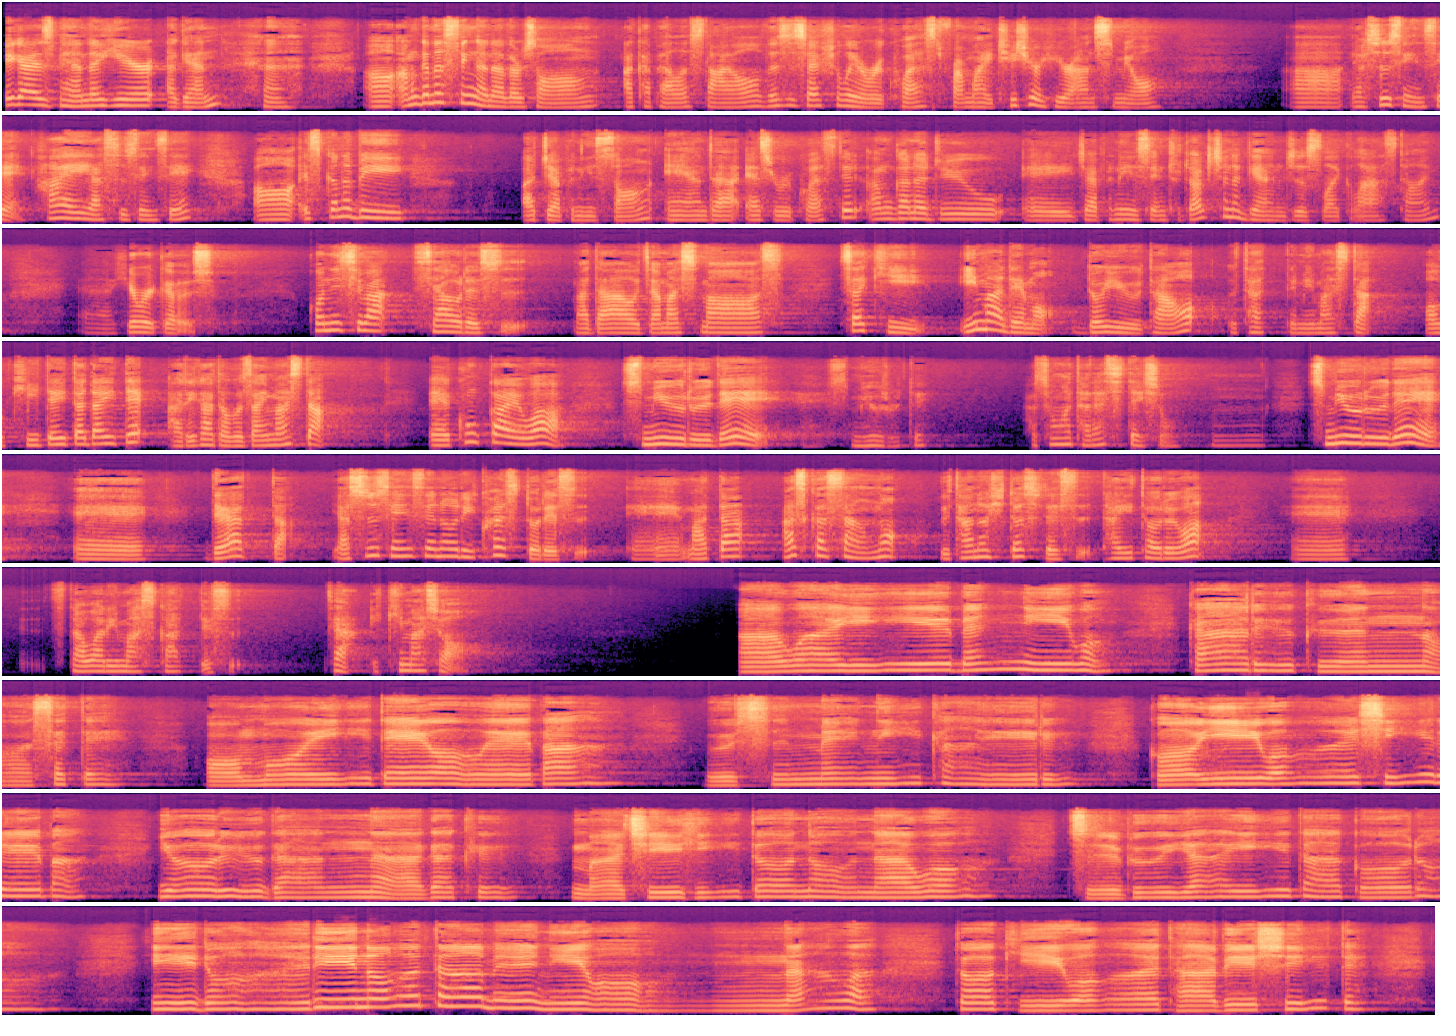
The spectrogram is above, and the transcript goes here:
Hey guys, Panda here again. uh, I'm gonna sing another song a cappella style. This is actually a request from my teacher here on Smule. Uh, Yasu sensei. Hi, Yasu sensei. Uh, it's gonna be a Japanese song, and uh, as requested, I'm gonna do a Japanese introduction again, just like last time. Uh, here it goes. こんにちは、シャオです。またお邪魔します。さっき、今でもという歌を歌ってみました。 を聞いていただいてありがとうございました。えー今回はスミュールで、スミュールで？発音は正しいでしょう。うスミュールで、えー出会った安先生のリクエストです。えーまた、アスカさんの歌の一つです。タイトルは、えー伝わりますか？です。じゃあ、行きましょう。淡い紅を軽く乗せて思い出を追えば娘に帰る恋を知れば夜が長く待ち人の名をつぶやいた頃一人のために女は時を旅して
